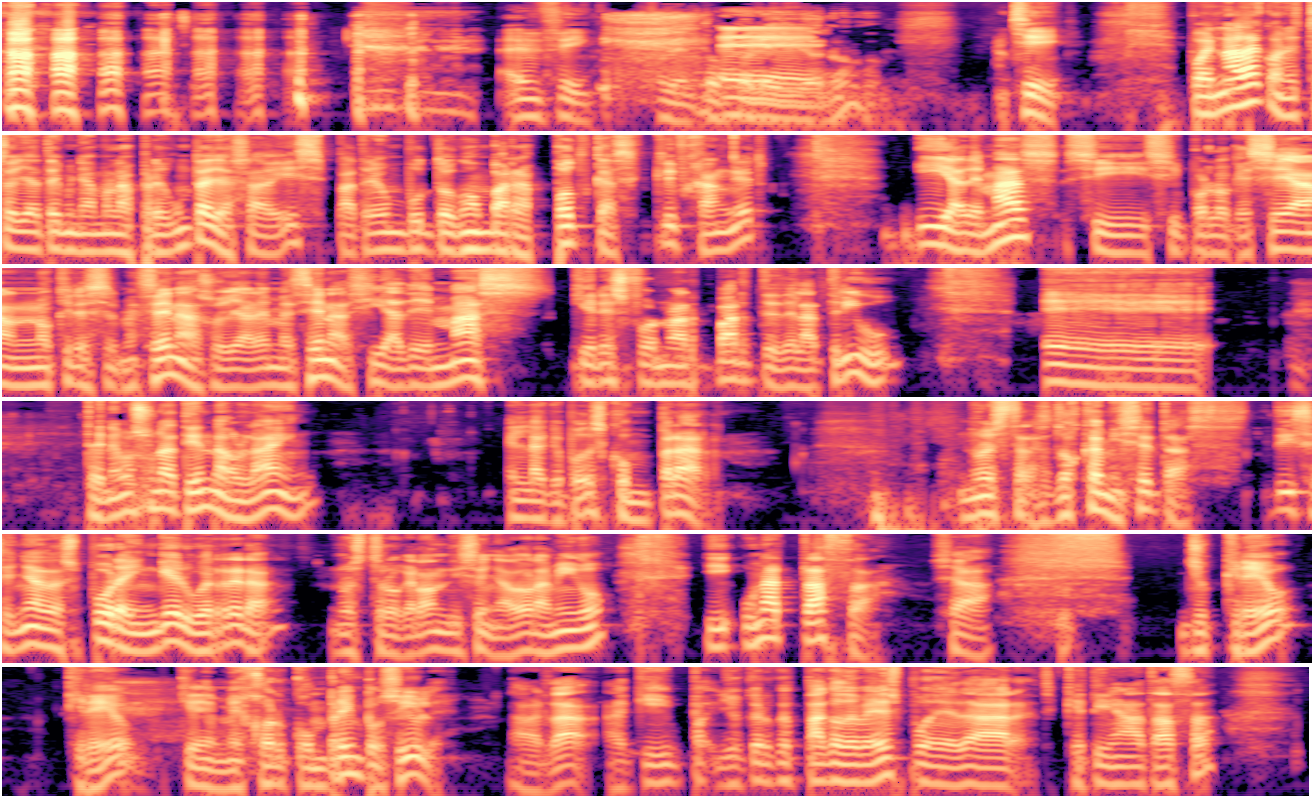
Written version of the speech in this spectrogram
En fin. Eh. Sí. Pues nada, con esto ya terminamos las preguntas, ya sabéis, patreon.com barra podcast cliffhanger. Y además, si, si por lo que sea no quieres ser mecenas o ya eres mecenas y además quieres formar parte de la tribu, eh, tenemos una tienda online en la que puedes comprar nuestras dos camisetas diseñadas por Aingeru Herrera, nuestro gran diseñador amigo, y una taza. O sea, yo creo, creo que mejor compra imposible. La verdad, aquí yo creo que Paco de Bes puede dar, que tiene la taza,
